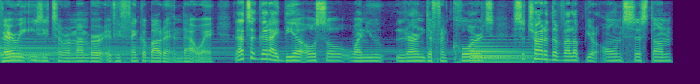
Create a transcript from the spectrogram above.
Very easy to remember if you think about it in that way. That's a good idea also when you learn different chords, is to try to develop your own system,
